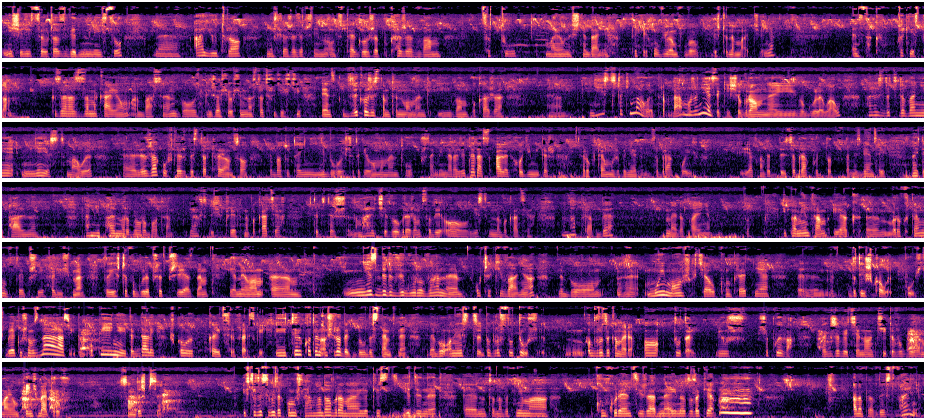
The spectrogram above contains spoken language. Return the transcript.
nie siedzieć cały czas w jednym miejscu. E, A jutro myślę, że zaczniemy od tego, że pokażę Wam, co tu mają na śniadanie. Tak jak mówiłam chyba jeszcze na Malcie, nie? Więc tak, taki jest plan. Zaraz zamykają basen, bo zbliża się 18.30, więc wykorzystam ten moment i Wam pokażę. Nie jest taki mały, prawda? Może nie jest jakiś ogromny i w ogóle wow, ale zdecydowanie nie jest mały. E, Leżaków też wystarczająco. Chyba tutaj nie było jeszcze takiego momentu, przynajmniej na razie teraz, ale chodzi mi też rok temu, żeby nie wiem, zabrakło ich. Jak nawet by zabrakły, to tam jest więcej. No i te palmy. Dla mnie palmy robią robotę. Ja wtedy się czuję jak na wakacjach. Wtedy też na Malcie wyobrażam sobie, o, jestem na wakacjach. No naprawdę mega fajnie. I pamiętam, jak em, rok temu tutaj przyjechaliśmy, to jeszcze w ogóle przed przyjazdem, ja miałam em, niezbyt wygórowane oczekiwania, bo e, mój mąż chciał konkretnie do tej szkoły pójść, bo jak już ją znalazł i tą opinię i tak dalej, szkoły kitesurferskiej. I tylko ten ośrodek był dostępny, bo on jest po prostu tuż. Odwrócę kamerę. O, tutaj już się pływa. Także wiecie, no ci to w ogóle mają 5 metrów. Są też psy. I wtedy sobie tak pomyślałam, no dobra, no jak jest jedyny, e, no to nawet nie ma konkurencji żadnej, no to takie mm, a naprawdę jest fajnie.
